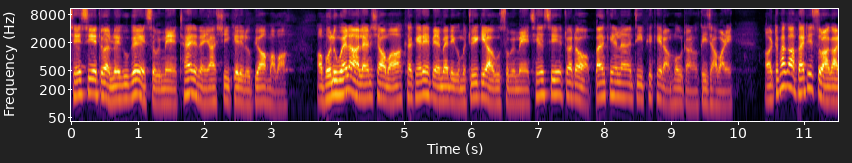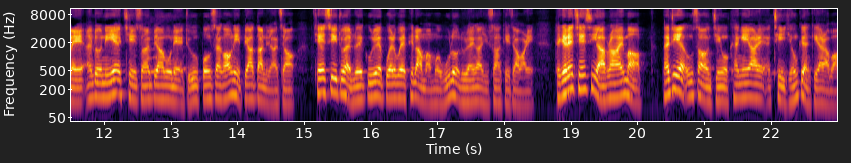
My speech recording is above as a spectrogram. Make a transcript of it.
ချယ်ဆီအတွက်လွယ်ကူခဲ့တယ်ဆိုပေမဲ့ထိုက်တဲ့တန်ရရှိခဲ့တယ်လို့ပြောရမှာပါ။အော်ဘိုလူဝဲလာလန်တစ်လျှောက်မှာခက်ခဲတဲ့ပြိုင်ပွဲတွေကိုမတွေးခဲ့ရဘူးဆိုပေမဲ့ချယ်ဆီအတွက်တော့ပန်းခင်းလန်အတီးဖြစ်ခဲ့တာမဟုတ်တာတော့သိကြပါတယ်။အော် တစ်ဖက်ကဘတ်တစ်ဆိုတာကလည်းအန်တိုနီရဲ့ခြေစွမ်းပြမှုနဲ့အတူပုံစံကောင်းတွေပြသနေတာကြောင့်ချယ်ဆီအတွက်လွယ်ကူတဲ့ပွဲတစ်ပွဲဖြစ်လာမှာမဟုတ်ဘူးလို့လူတိုင်းကယူဆခဲ့ကြပါတယ်။တကယ်လည်းချယ်ဆီဟာဘရိုင်းမှာဘတ်တစ်ရဲ့ဥဆောင်ခြင်းကိုခံခဲ့ရတဲ့အထိရုန်းကန်ခဲ့ရတာပါ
